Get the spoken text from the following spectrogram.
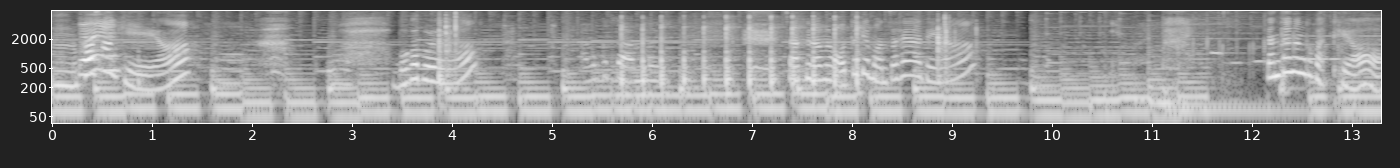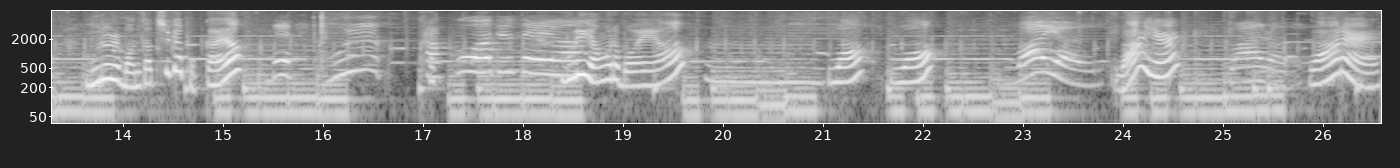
음, 네. 화석이에요. 뭐가 보여요? 아무것도 안 보여. 자, 그러면 어떻게 먼저 해야 돼요? 단단한 것 같아요. 물을 먼저 축여 볼까요? 네, 영어로 뭐예요? 음, 와, 와, 와이어, wire, 와러. water.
